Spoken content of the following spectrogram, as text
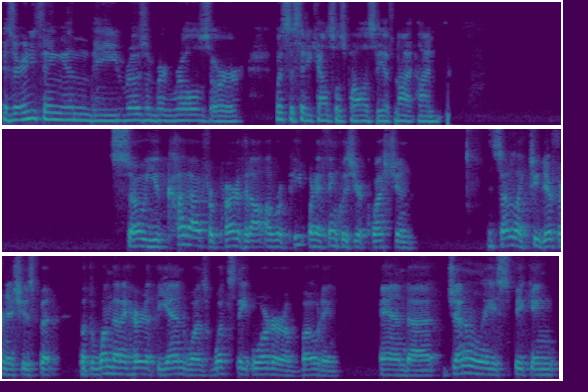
Is there anything in the Rosenberg rules or what's the city council's policy if not on? So you cut out for part of it. I'll, I'll repeat what I think was your question. It sounded like two different issues, but but the one that I heard at the end was, what's the order of voting? And uh, generally speaking,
